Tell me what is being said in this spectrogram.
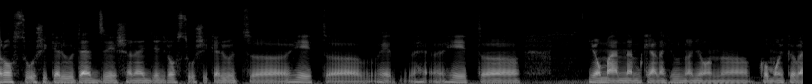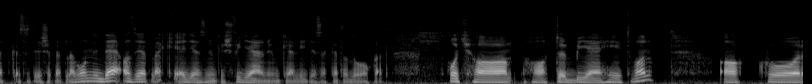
rosszul sikerült edzésen, egy-egy rosszul sikerült hét, hét, hét nyomán nem kell nekünk nagyon komoly következtetéseket levonni, de azért meg kell egyeznünk és figyelnünk kell így ezeket a dolgokat. Hogyha ha több ilyen hét van, akkor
